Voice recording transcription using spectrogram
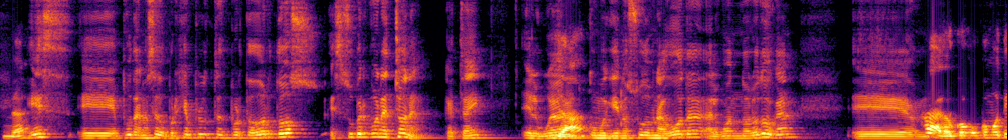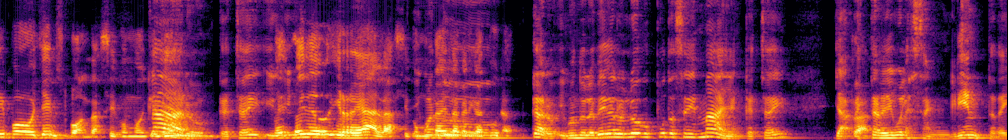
¿Ya? Es, eh, puta, no sé, por ejemplo, el Transportador 2 es súper bonachona, ¿cachai? El weón Ya. como que no suda una gota, al weón no lo tocan. Eh, Claro, como, como tipo James Bond, así como que. claro, ¿cachai? Y- medio irreal, así como cae en la caricatura. Claro, y cuando le pegan los locos, puta, se desmayan, ¿cachai? Ya, Claro. esta película es sangrienta de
